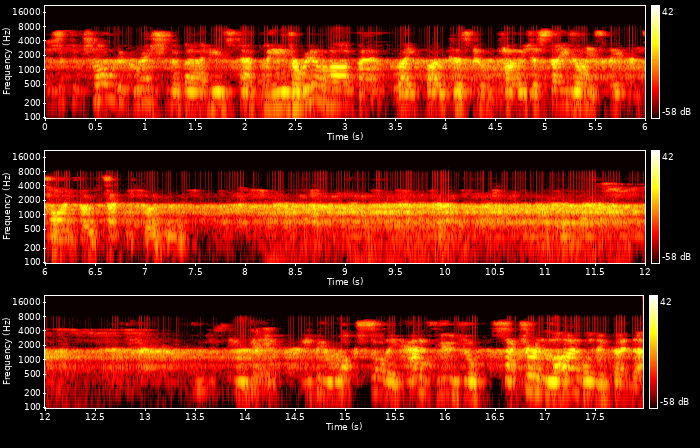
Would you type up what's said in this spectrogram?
There's a controlled aggression about his tackling. He's a real hard man. Great focus, composure, stays on his feet and times those tackles perfectly. He's been rock solid as usual. Such a reliable defender.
